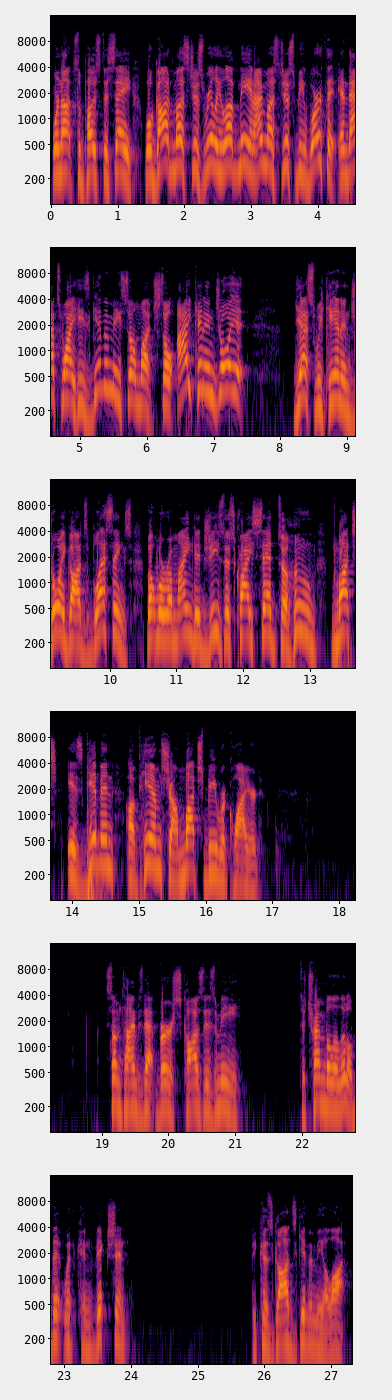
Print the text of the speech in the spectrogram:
we're not supposed to say, well, God must just really love me and I must just be worth it. And that's why He's given me so much so I can enjoy it. Yes, we can enjoy God's blessings, but we're reminded Jesus Christ said, to whom much is given, of him shall much be required. Sometimes that verse causes me to tremble a little bit with conviction because God's given me a lot.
